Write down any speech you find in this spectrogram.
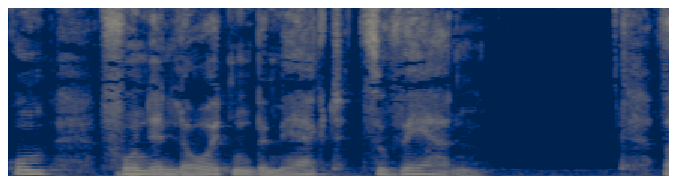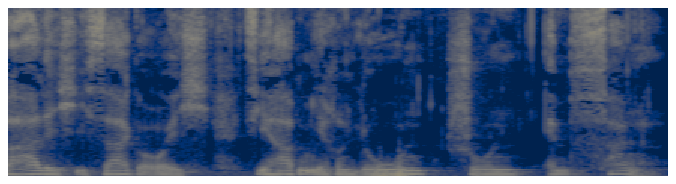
um von den Leuten bemerkt zu werden. Wahrlich, ich sage euch, sie haben ihren Lohn schon empfangen.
